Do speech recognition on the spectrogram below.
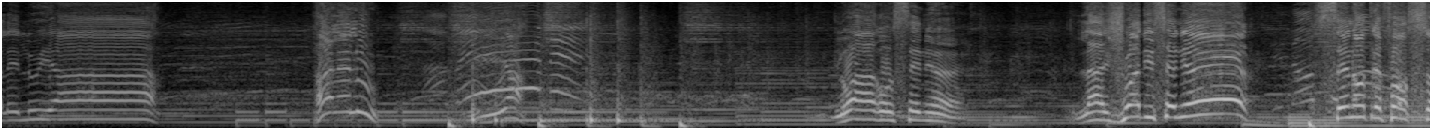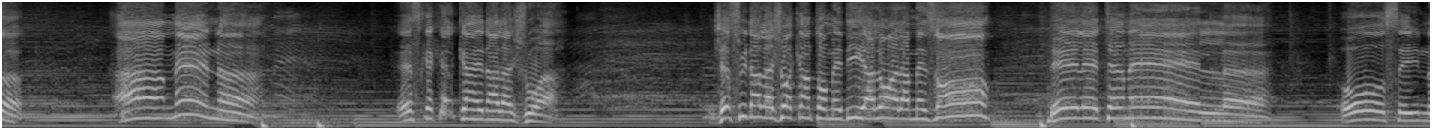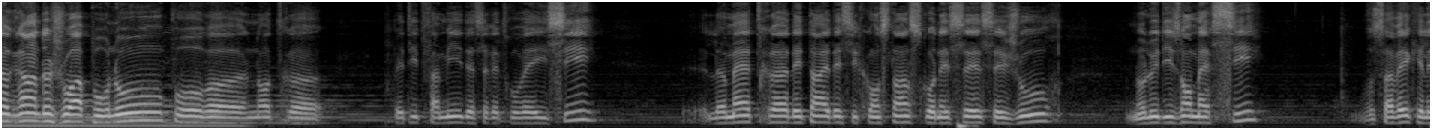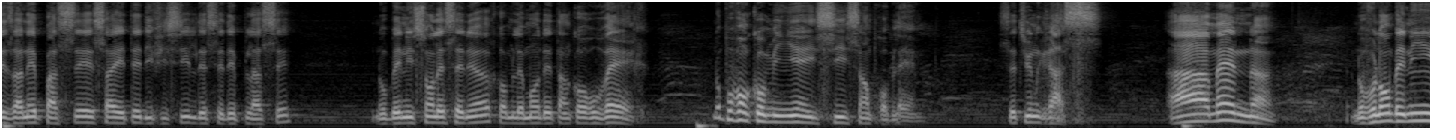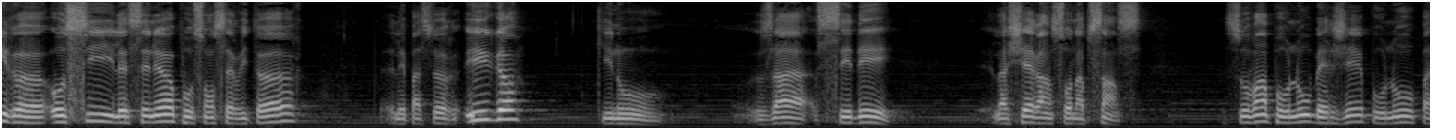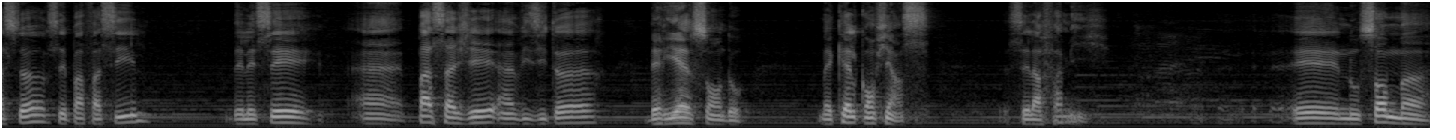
Alléluia. Alléluia. Gloire au Seigneur. La joie du Seigneur, c'est notre force. Amen. Est-ce que quelqu'un est dans la joie? Je suis dans la joie quand on me dit allons à la maison de l'Éternel. Oh, c'est une grande joie pour nous, pour euh, notre petite famille de se retrouver ici. Le maître des temps et des circonstances connaissait ces jours. Nous lui disons merci. Vous savez que les années passées, ça a été difficile de se déplacer. Nous bénissons le Seigneur comme le monde est encore ouvert. Nous pouvons communier ici sans problème. C'est une grâce. Amen. Nous voulons bénir euh, aussi le Seigneur pour son serviteur, le pasteur Hugues, qui nous a cédé la chair en son absence. Souvent pour nous, bergers, pour nous, pasteurs, c'est pas facile de laisser un passager, un visiteur derrière son dos. Mais quelle confiance, c'est la famille. Et nous sommes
